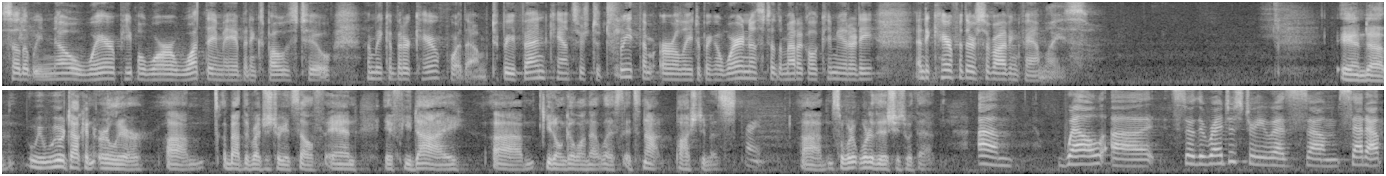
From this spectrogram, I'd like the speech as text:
so that we know where people were, what they may have been exposed to, and we can better care for them, to prevent cancers, to treat them early, to bring awareness to the medical community, and to care for their surviving families. And uh, we, we, were talking earlier um, about the registry itself, and if you die, um, you don't go on that list. It's not posthumous. Right. Um, so, what, what, are the issues with that? Um, well, uh, so the registry was um, set up.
